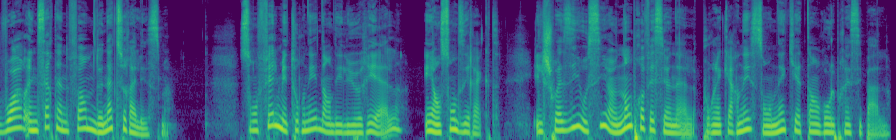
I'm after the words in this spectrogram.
voire une certaine forme de naturalisme. Son film est tourné dans des lieux réels et en son direct. Il choisit aussi un non professionnel pour incarner son inquiétant rôle principal.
